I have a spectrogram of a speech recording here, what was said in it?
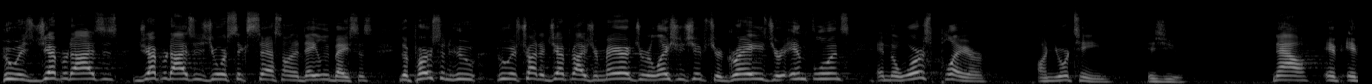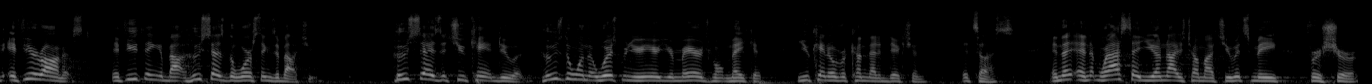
who is jeopardizes, jeopardizes your success on a daily basis, the person who, who has tried to jeopardize your marriage, your relationships, your grades, your influence, and the worst player on your team is you. Now, if, if, if you're honest, if you think about who says the worst things about you, who says that you can't do it, who's the one that whispers in your ear your marriage won't make it, you can't overcome that addiction, it's us. And, th- and when I say you, I'm not just talking about you, it's me for sure.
